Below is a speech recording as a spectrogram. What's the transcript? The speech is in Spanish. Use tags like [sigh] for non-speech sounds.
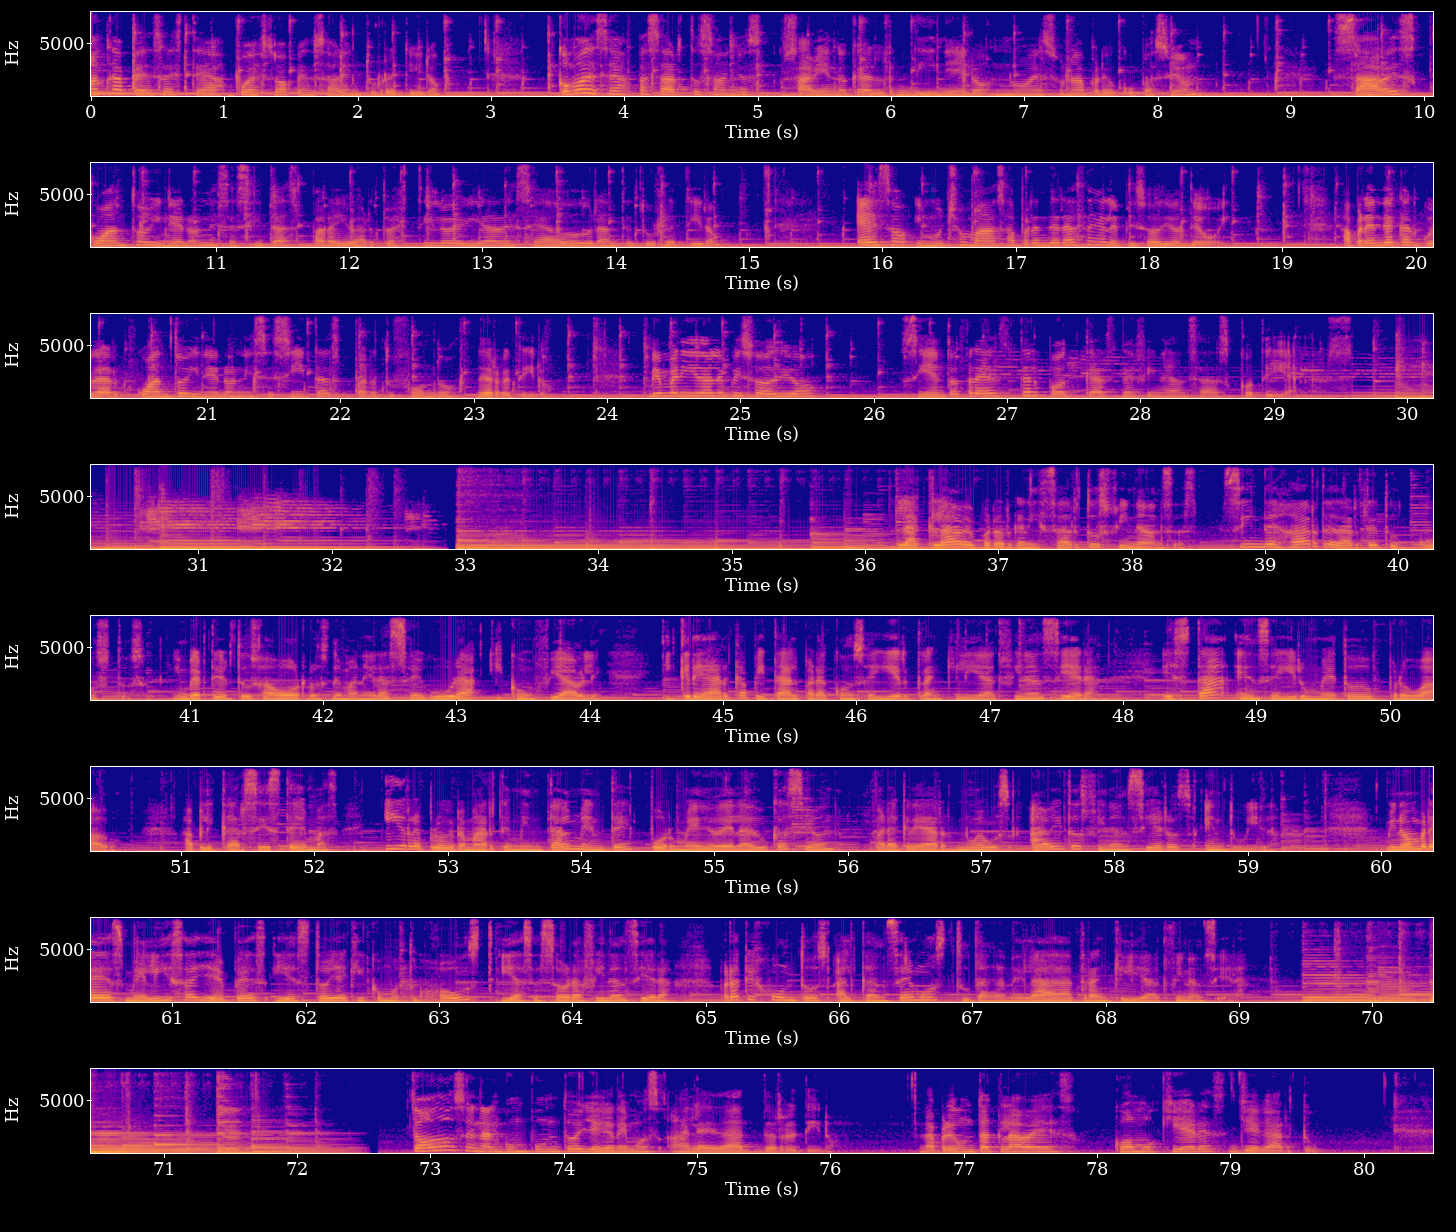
¿Cuántas veces te has puesto a pensar en tu retiro? ¿Cómo deseas pasar tus años sabiendo que el dinero no es una preocupación? ¿Sabes cuánto dinero necesitas para llevar tu estilo de vida deseado durante tu retiro? Eso y mucho más aprenderás en el episodio de hoy. Aprende a calcular cuánto dinero necesitas para tu fondo de retiro. Bienvenido al episodio 103 del podcast de Finanzas Cotidianas. La clave para organizar tus finanzas sin dejar de darte tus gustos, invertir tus ahorros de manera segura y confiable y crear capital para conseguir tranquilidad financiera está en seguir un método probado, aplicar sistemas y reprogramarte mentalmente por medio de la educación para crear nuevos hábitos financieros en tu vida. Mi nombre es Melissa Yepes y estoy aquí como tu host y asesora financiera para que juntos alcancemos tu tan anhelada tranquilidad financiera. Todos en algún punto llegaremos a la edad de retiro. La pregunta clave es, ¿cómo quieres llegar tú?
